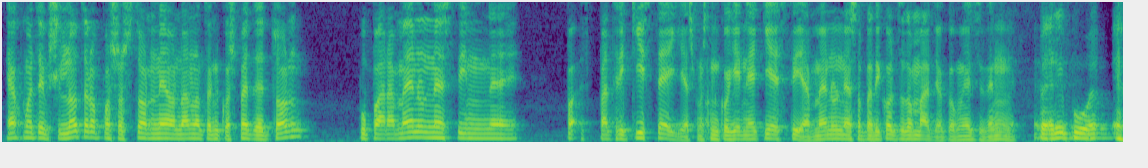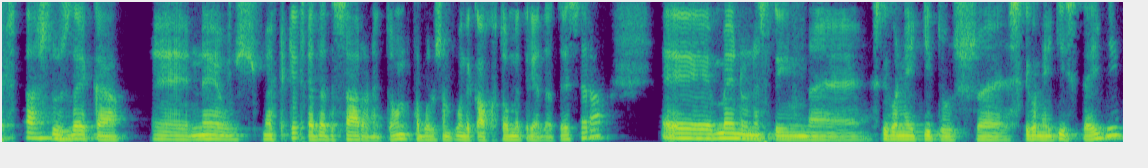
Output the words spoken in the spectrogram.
έχουμε το υψηλότερο ποσοστό νέων άνω των 25 ετών που παραμένουν στην ε, πατρική στέγη, ας πούμε, στην οικογενειακή αιστεία. Μένουν στο παιδικό τους δωμάτιο ακόμη, έτσι δεν είναι; Περίπου 7 στους 10 ε, νέους μέχρι και 34 ετών, θα μπορούσαμε να πούμε 18 με 34, ε, μένουν στην, ε, στη, γωνιακή τους, ε, στη γωνιακή στέγη,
